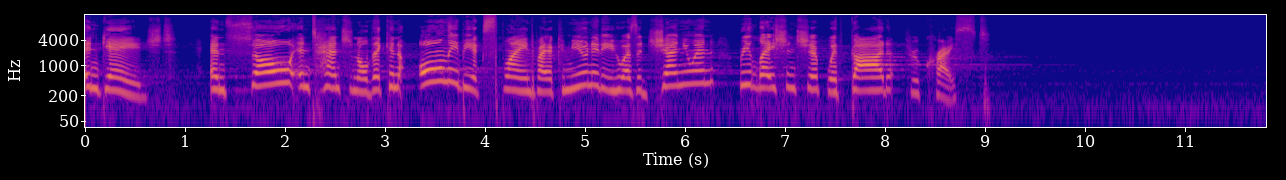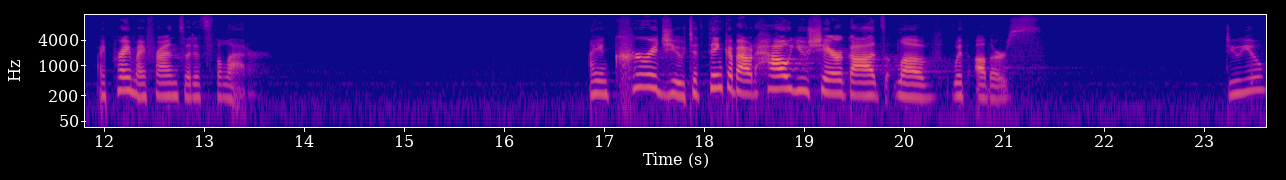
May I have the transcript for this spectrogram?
engaged and so intentional that can only be explained by a community who has a genuine relationship with God through Christ? I pray, my friends, that it's the latter. I encourage you to think about how you share God's love with others. Do you?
